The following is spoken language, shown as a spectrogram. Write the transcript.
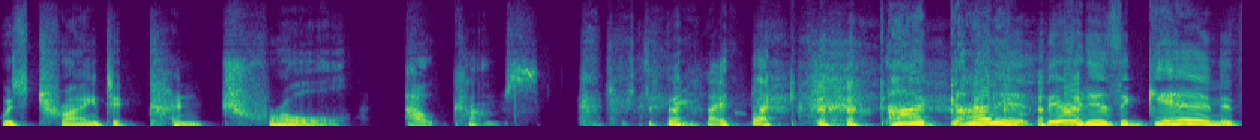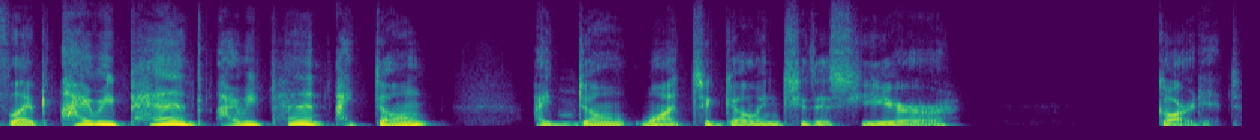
was trying to control outcomes. Interesting. I like, ah, got it. There it is again. It's like, I repent. I repent. I don't, I Hmm. don't want to go into this year guarded,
